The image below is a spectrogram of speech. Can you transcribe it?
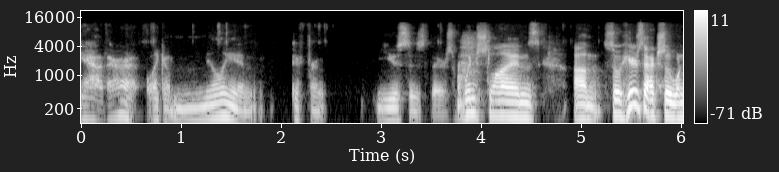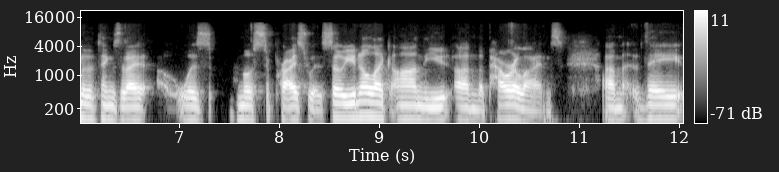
yeah, there are like a million different uses. There's winch lines. Um, so here's actually one of the things that I was most surprised with. So you know, like on the on the power lines, um, they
